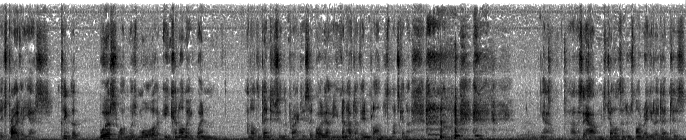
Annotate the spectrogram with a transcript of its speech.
it's private. Yes, I think the worst one was more economic when another dentist in the practice said, "Well, yeah, you're going to have to have implants, and that's going to." as it happens, Jonathan, who's my regular dentist,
